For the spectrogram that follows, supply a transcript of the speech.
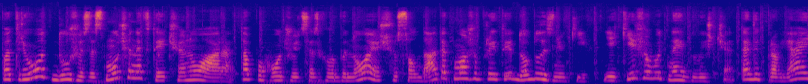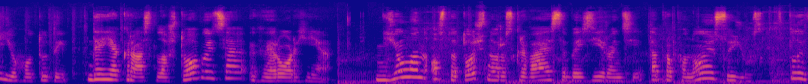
Патріот дуже засмучений втечею Нуара та погоджується з глибиною, що солдатик може прийти до близнюків, які живуть найближче, та відправляє його туди, де якраз влаштовується Георгія. Ньюман остаточно розкриває себе зіронці та пропонує союз, вплив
